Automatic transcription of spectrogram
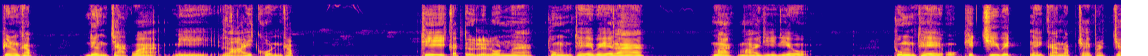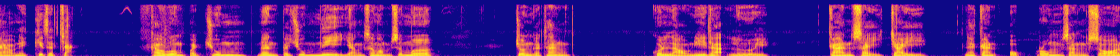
พี่น้องครับ เนื่องจากว่ามีหลายคนครับ ที่กระตือรือร้นมาก ทุ่มเทเวลามากมายทีเดียว ทุ่มเทอุทิศชีวิตในการรับใช้พระเจ้าในคิสจักร เข้าร่วมประชุมนั่นประชุมนี่อย่างสม่ำเสมอ จนกระทั่งคนเหล่านี้ละเลย การใส่ใจและการอบรมสั่งสอน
